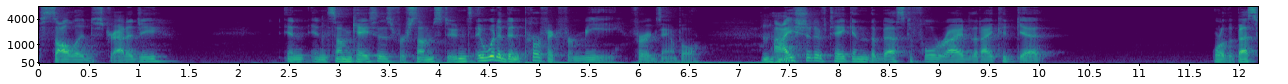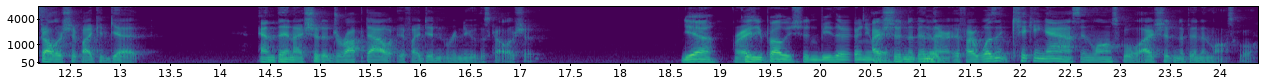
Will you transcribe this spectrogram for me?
solid strategy. In in some cases, for some students, it would have been perfect for me, for example. Mm-hmm. I should have taken the best full ride that I could get, or the best scholarship I could get, and then I should have dropped out if I didn't renew the scholarship. Yeah, because Right. you probably shouldn't be there anyway. I shouldn't have been Yep. there. If I wasn't kicking ass in law school, I shouldn't have been in law school.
